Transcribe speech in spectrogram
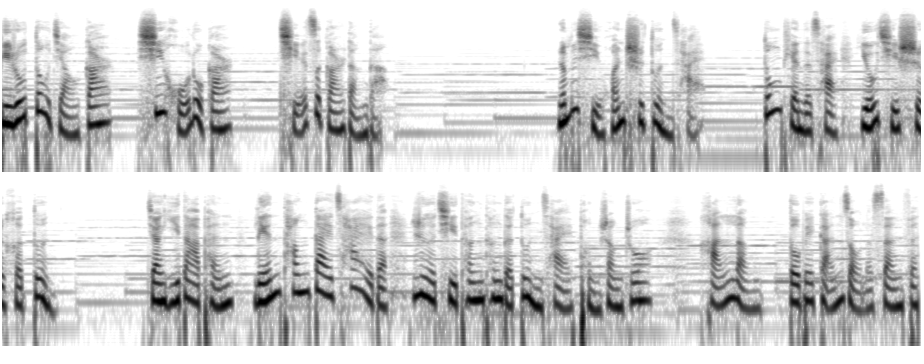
比如豆角干、西葫芦干、茄子干等等。人们喜欢吃炖菜，冬天的菜尤其适合炖。将一大盆连汤带菜的热气腾腾的炖菜捧上桌，寒冷都被赶走了三分。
